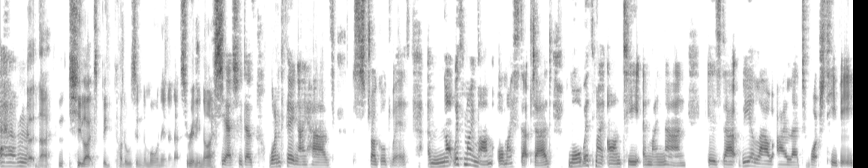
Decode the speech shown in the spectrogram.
Um, but no, she likes big cuddles in the morning, and that's really nice. Yeah, she does. One thing I have struggled with, um, not with my mum or my stepdad, more with my auntie and my nan, is that we allow Isla to watch TV.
